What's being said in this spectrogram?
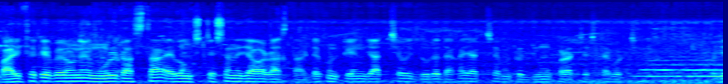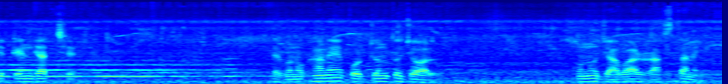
বাড়ি থেকে বেরোনোর মূল রাস্তা এবং স্টেশনে যাওয়ার রাস্তা। দেখুন, ট্রেন যাচ্ছে, ওই দূরে দেখা যাচ্ছে, আমি একটু জুম করার চেষ্টা করছি। ওই যে ট্রেন যাচ্ছে। দেখুন, ওখানে পর্যন্ত জল। কোনো যাবার রাস্তা নেই।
